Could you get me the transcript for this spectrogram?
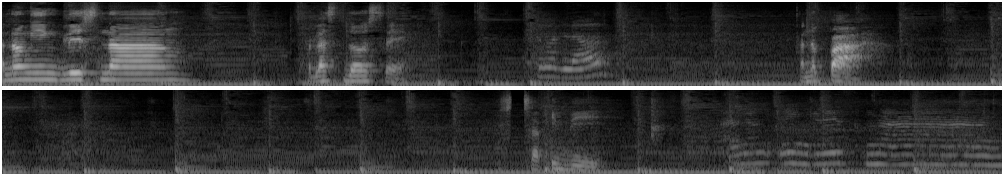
Anong English ng alas 12? Tulog. Ano pa? Sa TV. Anong English ng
